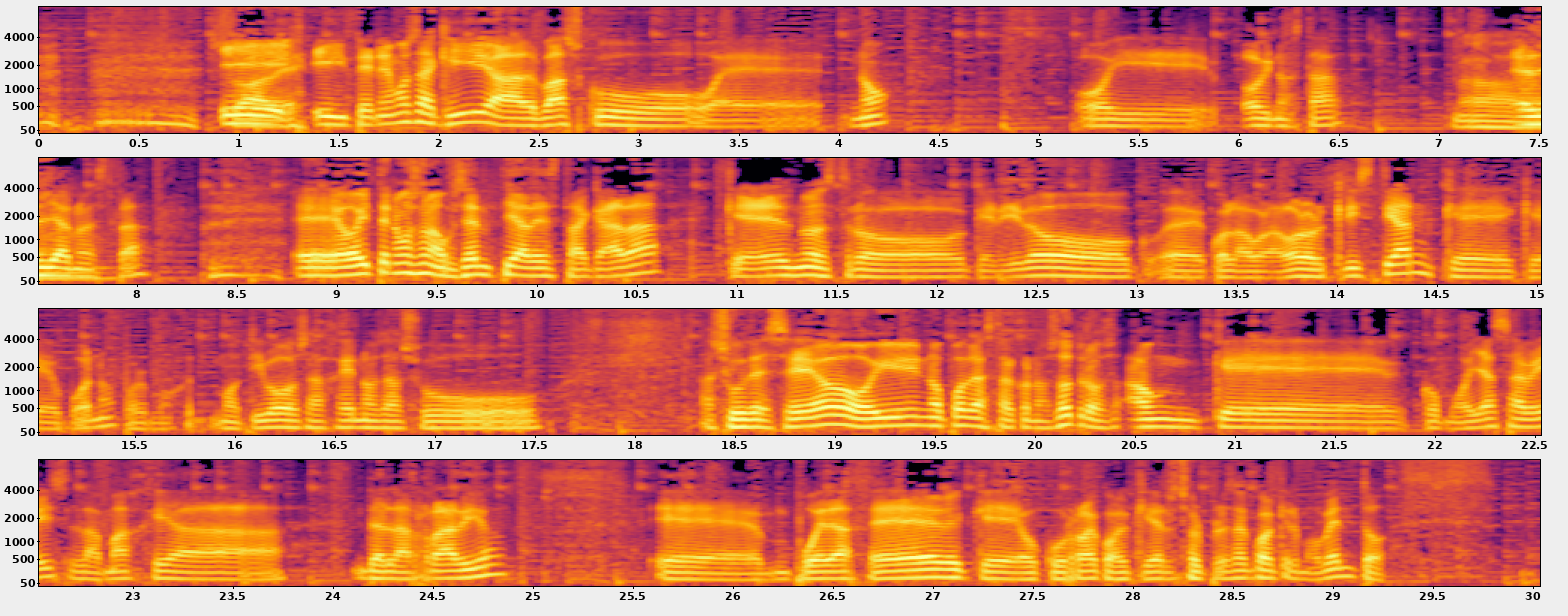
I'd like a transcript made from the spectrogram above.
y, y tenemos aquí al Vasco... eh, no. Hoy, hoy no está. No. Él ya no está. Eh, hoy tenemos una ausencia destacada, que es nuestro querido eh, colaborador Cristian, que, que, bueno, por mo- motivos ajenos a su a su deseo, hoy no podrá estar con nosotros, aunque, como ya sabéis, la magia de la radio eh, puede hacer que ocurra cualquier sorpresa en cualquier momento.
